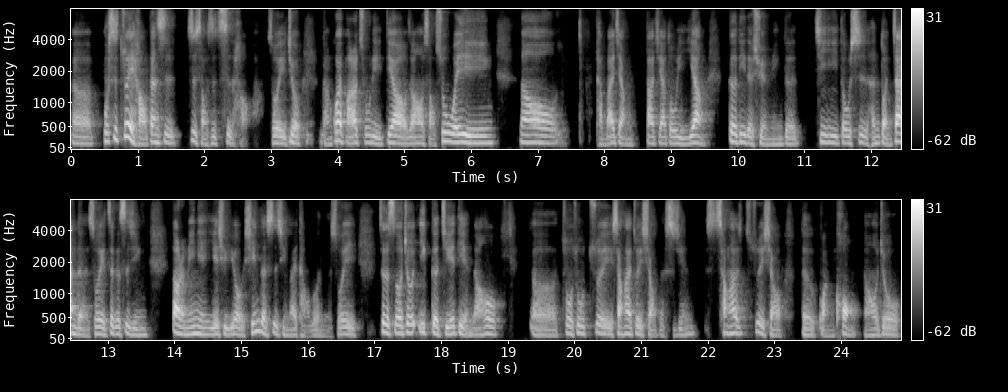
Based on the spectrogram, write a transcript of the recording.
呃，不是最好，但是至少是次好啊，所以就赶快把它处理掉，然后少输为赢。然后坦白讲，大家都一样，各地的选民的记忆都是很短暂的，所以这个事情到了明年，也许又有新的事情来讨论了。所以这个时候就一个节点，然后呃，做出最伤害最小的时间，伤害最小的管控，然后就。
